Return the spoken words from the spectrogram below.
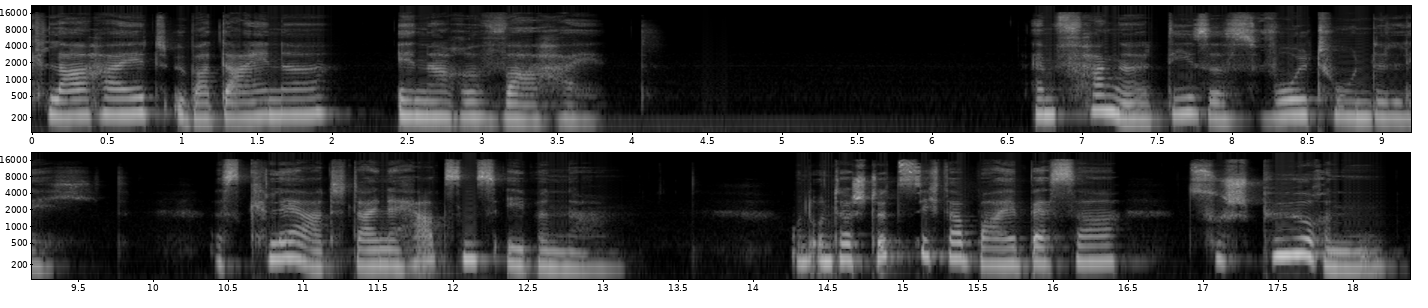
Klarheit über deine innere Wahrheit. Empfange dieses wohltuende Licht. Es klärt deine Herzensebene und unterstützt dich dabei besser zu spüren,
